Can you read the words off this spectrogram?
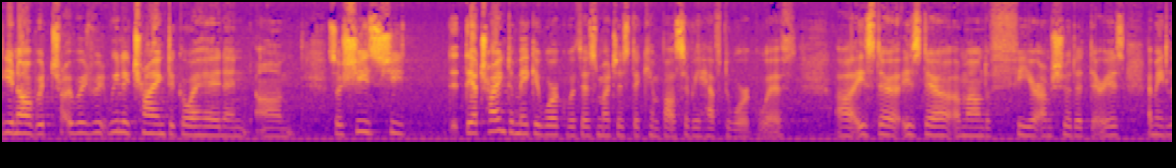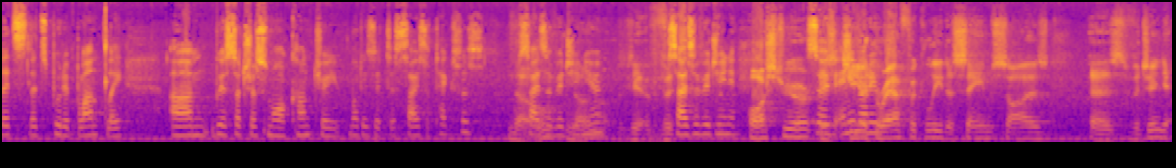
you know, we're, try, we're really trying to go ahead and um, so she's she. They're trying to make it work with as much as they can possibly have to work with. Uh, is there is there amount of fear? I'm sure that there is. I mean, let's let's put it bluntly. Um, we're such a small country. What is it? The size of Texas? no, the size of Virginia? no. Yeah, Vi- Size of Virginia? Austria So is anybody- geographically the same size as Virginia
